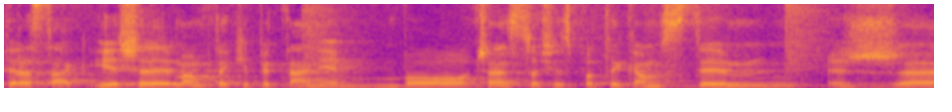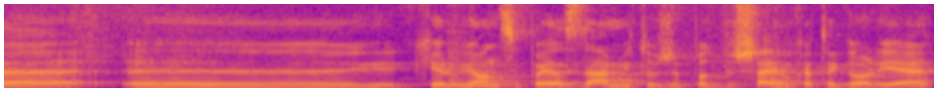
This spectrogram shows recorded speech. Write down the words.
Teraz tak, jeszcze mam takie pytanie, bo często się spotykam z tym, że yy, kierujący pojazdami, którzy podwyższają kategorię,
